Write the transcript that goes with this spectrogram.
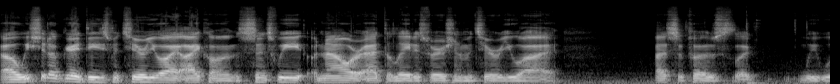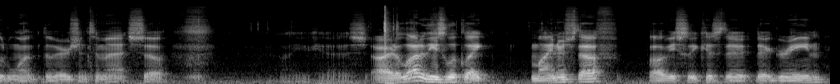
Oh, we should upgrade these Material UI icons since we now are at the latest version of Material UI. I suppose like we would want the version to match. So, all right, a lot of these look like minor stuff, obviously because they're they're green.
